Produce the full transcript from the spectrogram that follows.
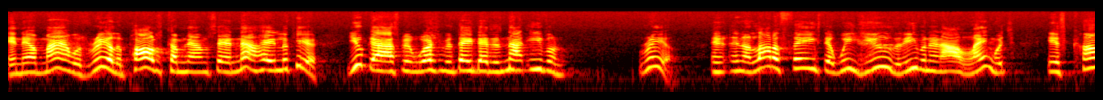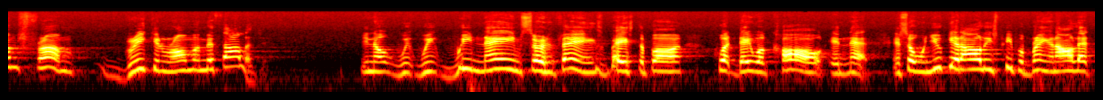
in their mind was real. And Paul is coming down and saying, now, hey, look here. You guys been worshiping things that is not even real. And, and a lot of things that we use, and even in our language, is comes from Greek and Roman mythology. You know, we, we, we name certain things based upon what they were called in that. And so when you get all these people bringing all that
